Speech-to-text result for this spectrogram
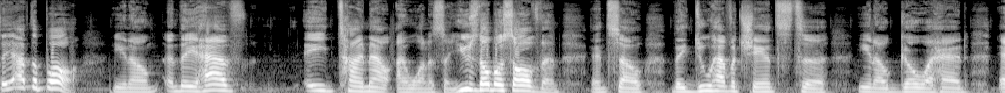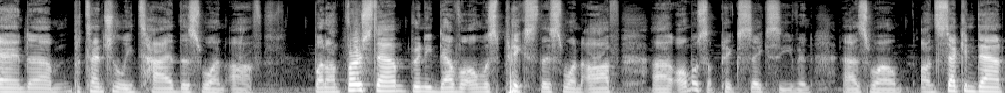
they have the ball, you know, and they have a timeout, I want to say. Used almost all of them. And so they do have a chance to, you know, go ahead and um, potentially tie this one off. But on first down, Brittany Delva almost picks this one off, uh, almost a pick six even as well. On second down,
